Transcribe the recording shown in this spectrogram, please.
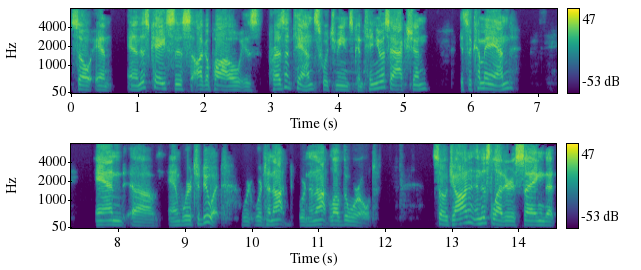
So, and, and in this case, this agapao is present tense, which means continuous action. It's a command, and uh, and we're to do it. We're, we're to not we're to not love the world. So John in this letter is saying that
